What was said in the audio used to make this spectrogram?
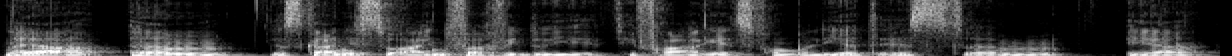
Naja, ähm, ist gar nicht so einfach, wie die, die Frage jetzt formuliert ist. Ähm, er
